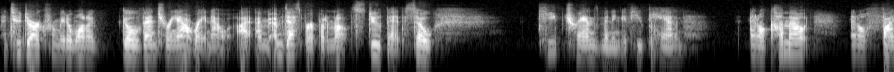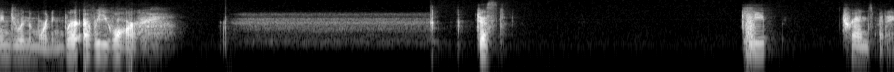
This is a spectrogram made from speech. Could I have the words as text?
and too dark for me to want to go venturing out right now. I, I'm, I'm desperate, but I'm not stupid. So keep transmitting if you can. And I'll come out and I'll find you in the morning, wherever you are. Just keep transmitting.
